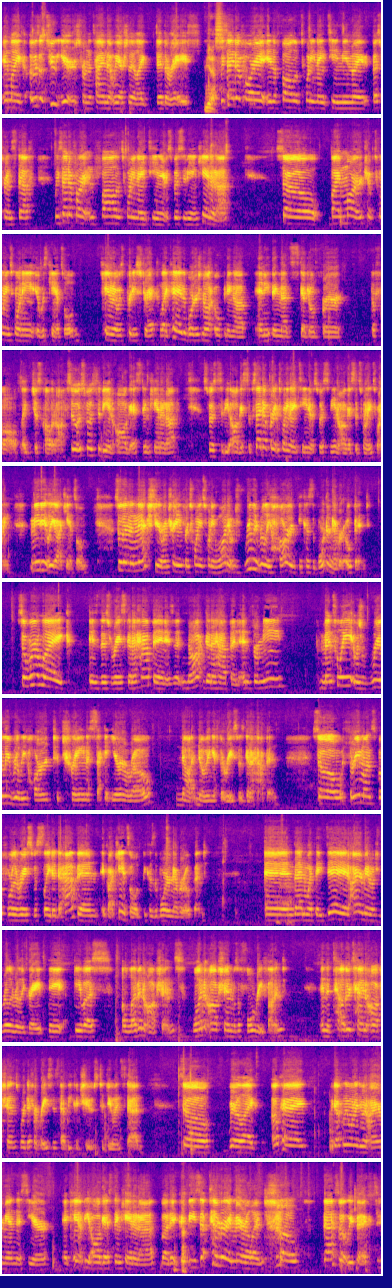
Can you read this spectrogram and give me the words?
in like it was uh, two years from the time that we actually like did the race. Yes. We signed up for it in the fall of 2019. Me and my best friend Steph. We signed up for it in fall of 2019. It was supposed to be in Canada. So by March of 2020, it was canceled. Canada was pretty strict, like, hey, the border's not opening up. Anything that's scheduled for the fall, like, just call it off. So it was supposed to be in August in Canada. Supposed to be August. So signed up for it in 2019. It was supposed to be in August of 2020. Immediately got canceled. So then the next year, when training for 2021, it was really, really hard because the border never opened. So we're like, is this race going to happen? Is it not going to happen? And for me, mentally, it was really, really hard to train a second year in a row, not knowing if the race was going to happen. So, three months before the race was slated to happen, it got canceled because the border never opened. And then what they did, Ironman was really, really great. They gave us 11 options. One option was a full refund, and the t- other 10 options were different races that we could choose to do instead. So we were like, okay, we definitely want to do an Ironman this year. It can't be August in Canada, but it could be September in Maryland. So that's what we picked.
